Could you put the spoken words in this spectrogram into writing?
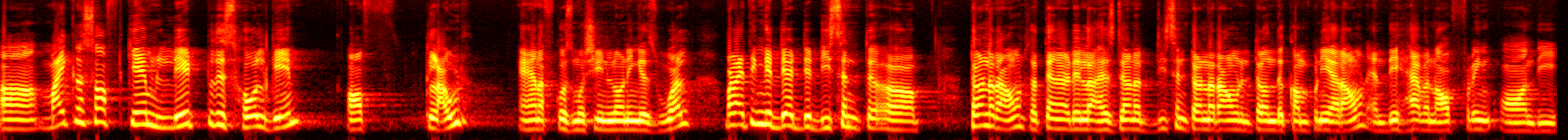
Uh, Microsoft came late to this whole game of cloud, and of course, machine learning as well. But I think they did a decent uh, turnaround. Satya Nadella has done a decent turnaround and turned the company around, and they have an offering on the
